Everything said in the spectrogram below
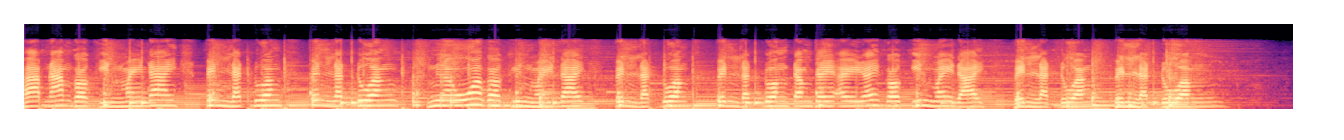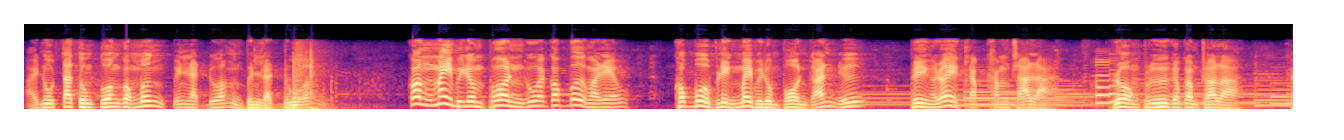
ภาพน้ำก็กินไม่ได้ เป็นหลัดดวง เป็นหลัดดวง เนื้อวัวก็กินไม่ได้ เป็นหลัดดวง เป็นหลัดดวงจำใจไอ้ไรก็กินไม่ได้ เป็นหลัดดวง เป็นหลัดดวงไอ้หนูตาตรงตวงของมึง เป็นหลัดดวง เป็นหลัดดวง ก้องไม่ไปดมพรกูว่าคอปเบอร์มาแล้วคอปเบอร์เพลงไม่ไปดมพรกันเออเพลงอะไรกับคำสาลาร้องพลือกับคำสาลาค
